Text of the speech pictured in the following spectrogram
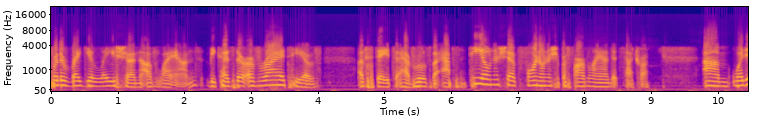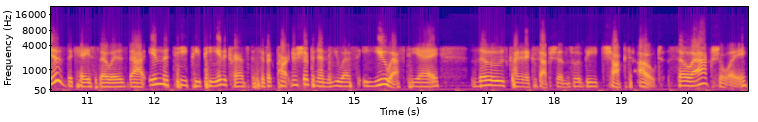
for the regulation of land because there are a variety of of states that have rules about absentee ownership, foreign ownership of farmland, etc. Um, what is the case, though, is that in the TPP, the Trans-Pacific Partnership, and in the U.S.-EU FTA, those kind of exceptions would be chucked out. So actually,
